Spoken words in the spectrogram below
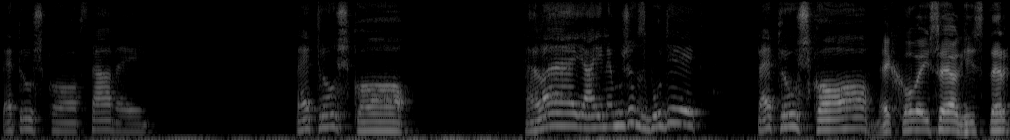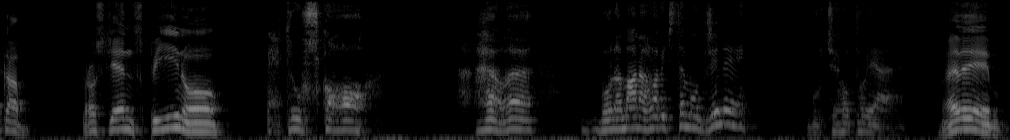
Petruško, vstávej. Petruško. Hele, já ji nemůžu vzbudit. Petruško. Nechovej se jak hysterka. Prostě jen spí, no. Petruško. Hele, ona má na hlavičce modřiny. Od čeho to je? Nevím.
